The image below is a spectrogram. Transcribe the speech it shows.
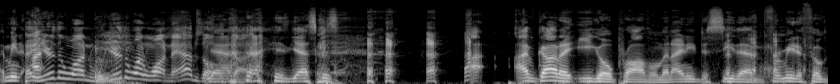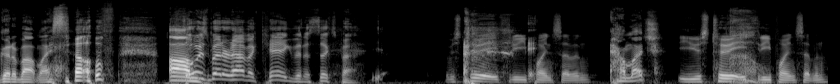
I mean, Hey, I- you're the one. You're the one wanting abs all the time. yes, because I've got an ego problem and I need to see them for me to feel good about myself. It's Um, always better to have a keg than a six pack. It was two eighty three point seven. how much He used two eighty three point seven.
